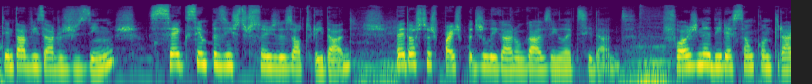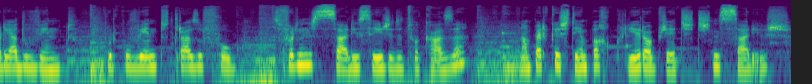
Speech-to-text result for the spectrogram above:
Tenta avisar os vizinhos, segue sempre as instruções das autoridades, pede aos teus pais para desligar o gás e a eletricidade. Foge na direção contrária à do vento, porque o vento traz o fogo. Se for necessário sair da tua casa, não percas tempo a recolher objetos desnecessários.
